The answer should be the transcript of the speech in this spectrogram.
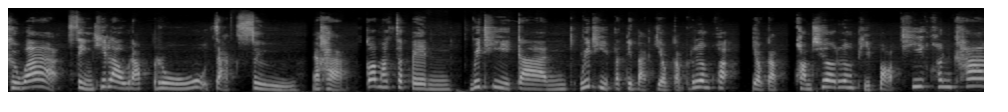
คือว่าสิ่งที่เรารับรู้จากสื่อนะคะก็มักจะเป็นวิธีการวิธีปฏิบัติเกี่ยวกับเรื่องความเกี่ยวกับความเชื่อเรื่องผีปอบที่ค่อนข้าง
